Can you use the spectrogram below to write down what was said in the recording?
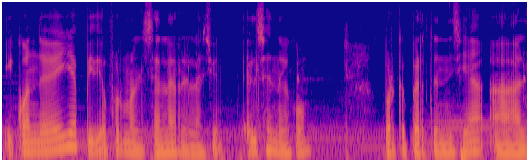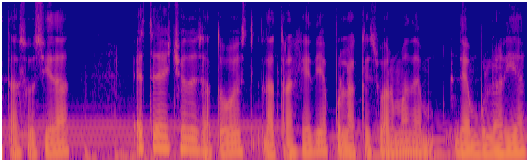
y cuando ella pidió formalizar la relación, él se negó porque pertenecía a alta sociedad. Este hecho desató la tragedia por la que su alma deambularía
